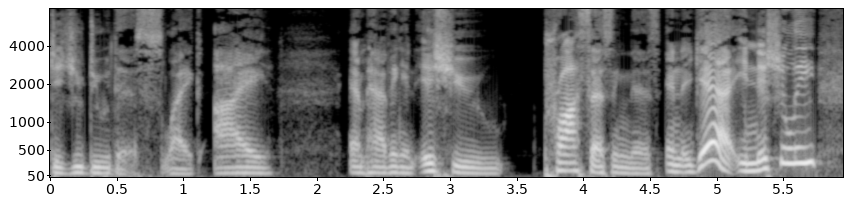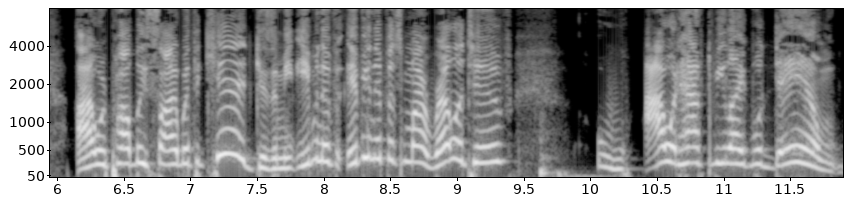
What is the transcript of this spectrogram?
did you do this?" Like I am having an issue processing this. And yeah, initially I would probably side with the kid cuz I mean, even if even if it's my relative, I would have to be like, "Well, damn,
